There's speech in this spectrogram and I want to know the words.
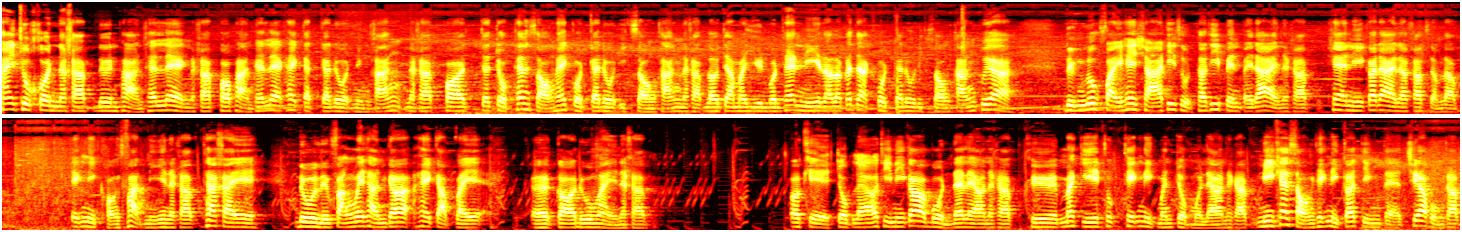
ให้ทุกคนนะครับเดินผ่านแท่นแรกนะครับ พอผ่านแท่นแรกให้กัดกระโดดหนึ่งครั้งนะครับ พอจะจบแท่นสองให้กดกระโดดอีกสองครั้งนะครับ เราจะมายืนบนแท่นนี้แล้วเราก็จะกดกระโดดอีกสองครั้ง เพื่อดึงลูกไฟให้ช้าที่สุดเท่าที่เป็นไปได้นะครับ แค่นี้ก็ได้แล้วครับสำหรับเทคนิคของสผัดนี้นะครับ ถ้าใครดูหรือฟังไม่ทันก็ให้กลับไปเออกอดูใหม่นะครับ โอเค จบแล้วทีนี้ก็บ่นได้แล้วนะครับ คือเมื่อกี้ทุกเทคนิคมันจบหมดแล้วนะครับ มีแค่ 2 เทคนิคก็จริงแต่เชื่อผมครับ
